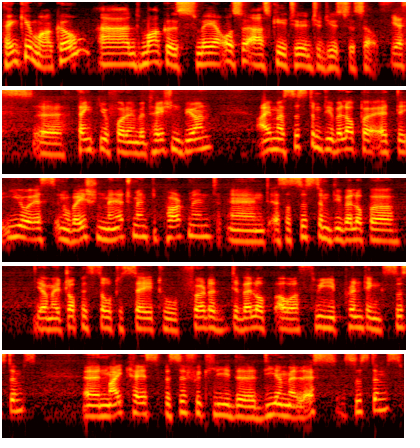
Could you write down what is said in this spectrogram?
Thank you, Marco. And Markus, may I also ask you to introduce yourself? Yes, uh, thank you for the invitation, Björn. I'm a system developer at the EOS Innovation Management Department, and as a system developer, yeah, my job is so to say to further develop our 3D printing systems. In my case, specifically the DMLS systems.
